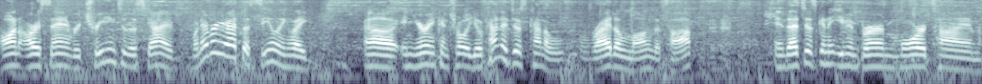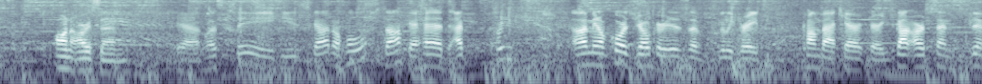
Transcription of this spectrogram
on Arsene, retreating to the sky. Whenever you're at the ceiling, like uh, and you're in control, you'll kind of just kind of ride along the top, and that's just going to even burn more time on Arsene. Yeah, let's see. He's got a whole stock ahead. I pretty. I mean, of course, Joker is a really great comeback character. He's got Arsene soon.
